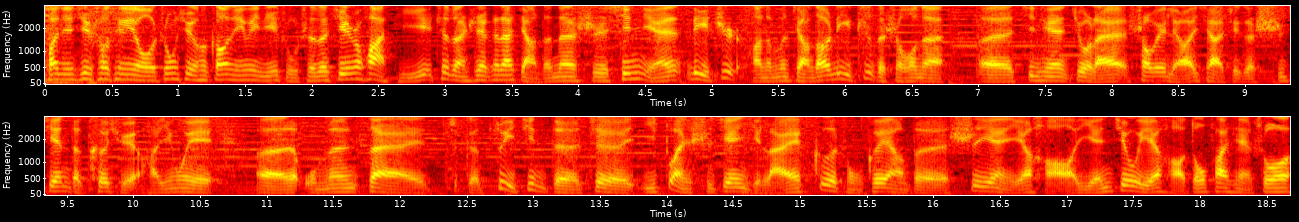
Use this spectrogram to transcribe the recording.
欢迎继续收听由中讯和高宁为您主持的今日话题。这段时间跟大家讲的呢是新年励志。好，那么讲到励志的时候呢，呃，今天就来稍微聊一下这个时间的科学哈，因为呃，我们在这个最近的这一段时间以来，各种各样的试验也好，研究也好，都发现说，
